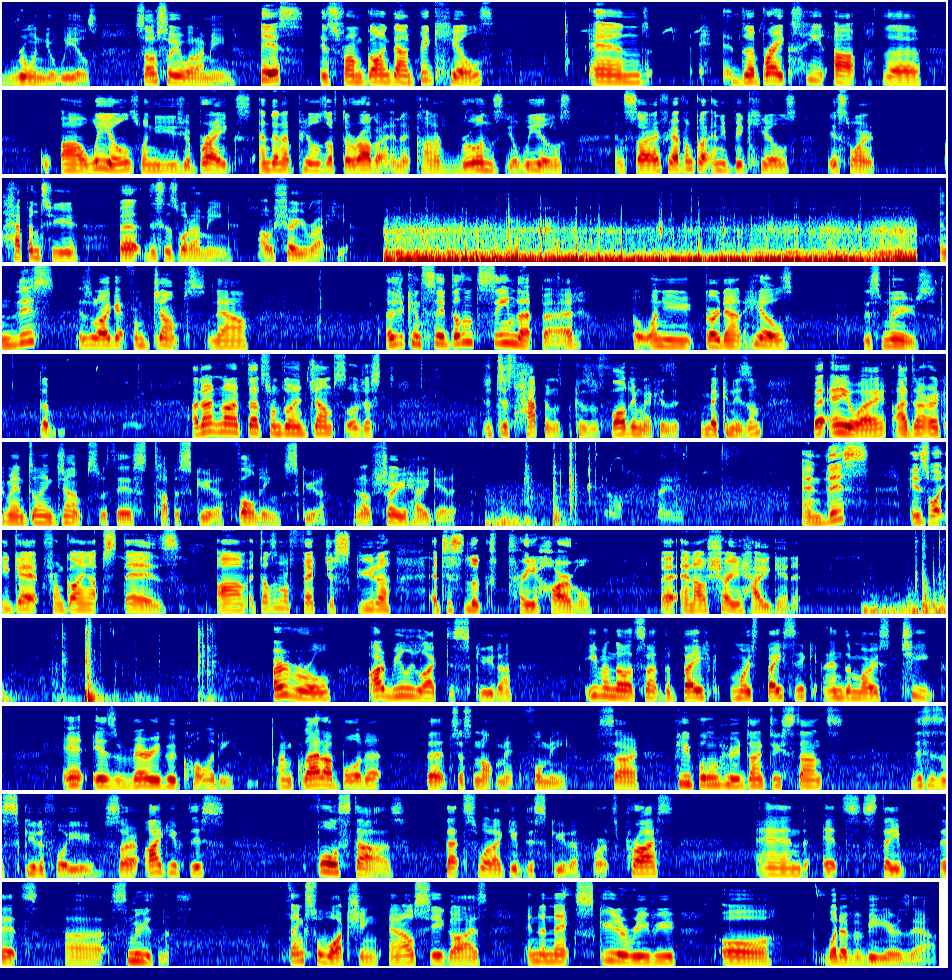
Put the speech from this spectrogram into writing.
ruin your wheels. So I'll show you what I mean. This is from going down big hills, and the brakes heat up the uh, wheels when you use your brakes, and then it peels off the rubber, and it kind of ruins your wheels. And so if you haven't got any big hills, this won't happen to you. But this is what I mean. I'll show you right here. And this is what I get from jumps. Now, as you can see, it doesn't seem that bad, but when you go down hills, this moves. The I don't know if that's from doing jumps or just it just happens because of folding mechanism. But anyway, I don't recommend doing jumps with this type of scooter, folding scooter. And I'll show you how you get it. Oh, and this is what you get from going upstairs. Um, it doesn't affect your scooter, it just looks pretty horrible. But and I'll show you how you get it. Overall, I really like this scooter, even though it's not the ba most basic and the most cheap it is very good quality. I'm glad I bought it, but it's just not meant for me. So, people who don't do stunts, this is a scooter for you. So, I give this four stars. That's what I give this scooter for its price and its sta its uh, smoothness. Thanks for watching, and I'll see you guys in the next scooter review or whatever video is out.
